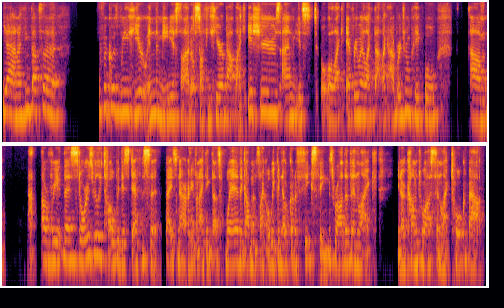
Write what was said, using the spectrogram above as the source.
Yeah, and I think that's a because we hear in the media side or stuff, you hear about like issues and it's or like everywhere like that. Like Aboriginal people, um, are re- their stories really told with this deficit-based narrative, and I think that's where the government's like, oh, we're not got to fix things, rather than like, you know, come to us and like talk about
